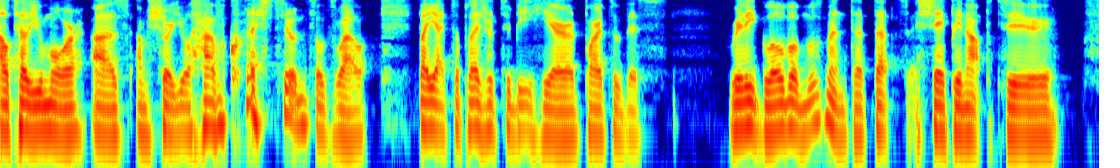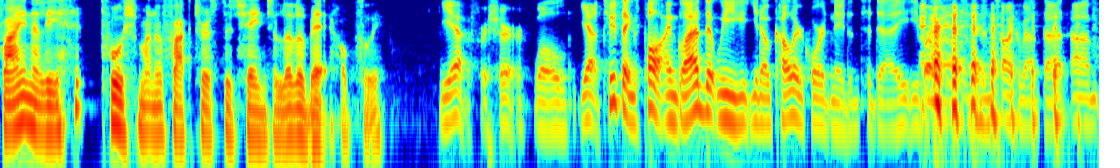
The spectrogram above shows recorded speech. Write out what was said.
I'll tell you more as I'm sure you'll have questions as well. But yeah, it's a pleasure to be here, part of this really global movement that that's shaping up to finally push manufacturers to change a little bit, hopefully. Yeah, for sure. Well, yeah, two things, Paul. I'm glad that we, you know, color coordinated today, even didn't talk about that. Um,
